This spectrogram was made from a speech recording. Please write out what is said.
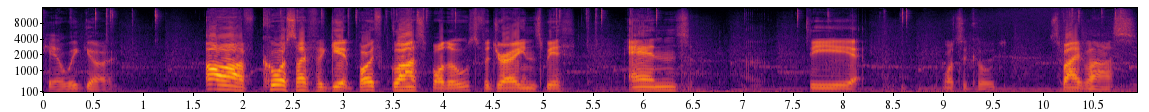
Here we go. Oh, of course I forget both glass bottles for Dragon's Breath and the... what's it called? Spyglass.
